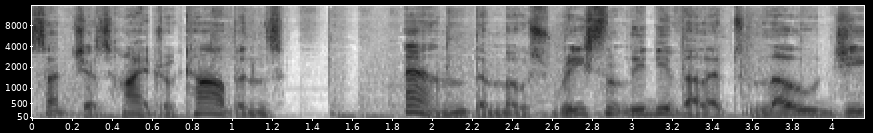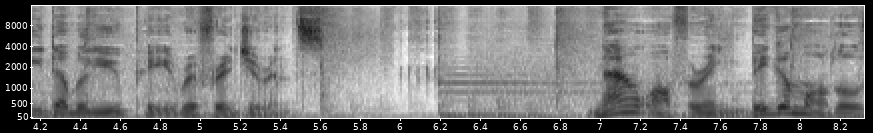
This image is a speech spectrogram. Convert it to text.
such as hydrocarbons and the most recently developed low GWP refrigerants. Now offering bigger models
